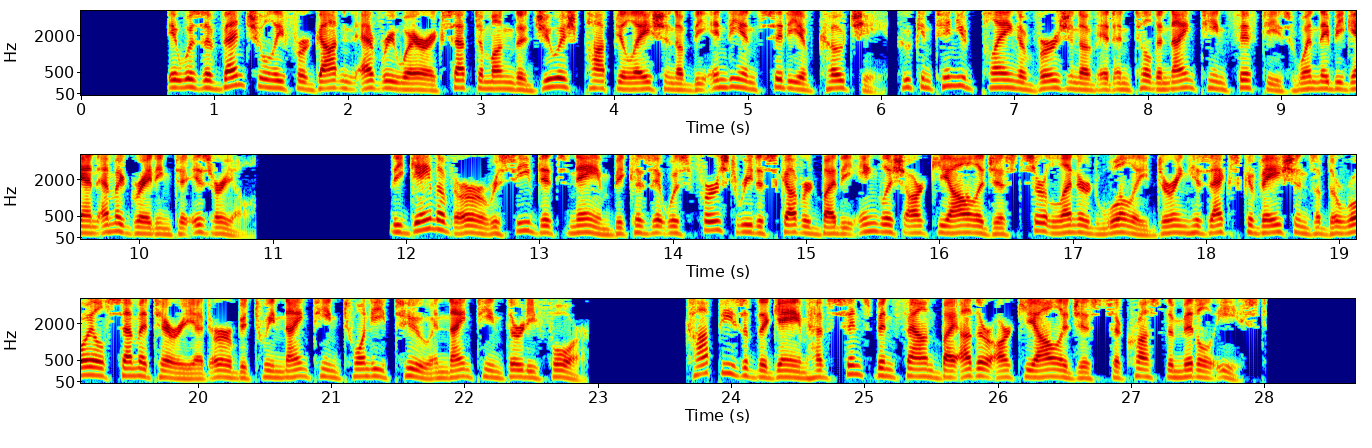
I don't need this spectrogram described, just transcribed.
It was eventually forgotten everywhere except among the Jewish population of the Indian city of Kochi, who continued playing a version of it until the 1950s when they began emigrating to Israel. The game of Ur received its name because it was first rediscovered by the English archaeologist Sir Leonard Woolley during his excavations of the Royal Cemetery at Ur between 1922 and 1934. Copies of the game have since been found by other archaeologists across the Middle East.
